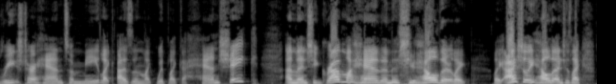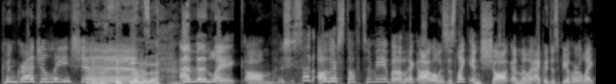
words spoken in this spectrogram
reached her hand to me like as in like with like a handshake and then she grabbed my hand and then she held her like like actually held it and she's like congratulations. I remember that. and then like um she said other stuff to me but like i was just like in shock. And then like i could just feel her like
